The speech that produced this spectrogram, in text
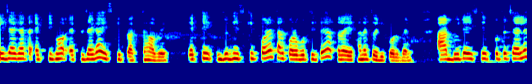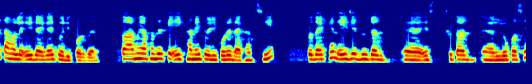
এই জায়গাটা একটি ঘর একটা জায়গা স্কিপ রাখতে হবে। একটি যদি স্কিপ করে, তার পরবর্তীতে আপনারা এখানে তৈরি করবেন। আর দুইটা স্কিপ করতে চাইলে, তাহলে এই জায়গায় তৈরি করবেন। তো আমি আপনাদেরকে এইখানেই তৈরি করে দেখাচ্ছি। তো দেখেন, এই যে দুইটা সুতার লুপ আছে,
